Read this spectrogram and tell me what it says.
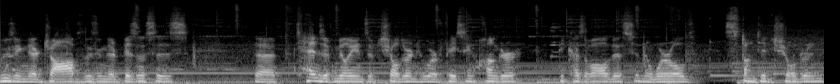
losing their jobs, losing their businesses, the tens of millions of children who are facing hunger because of all this in the world, stunted children,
